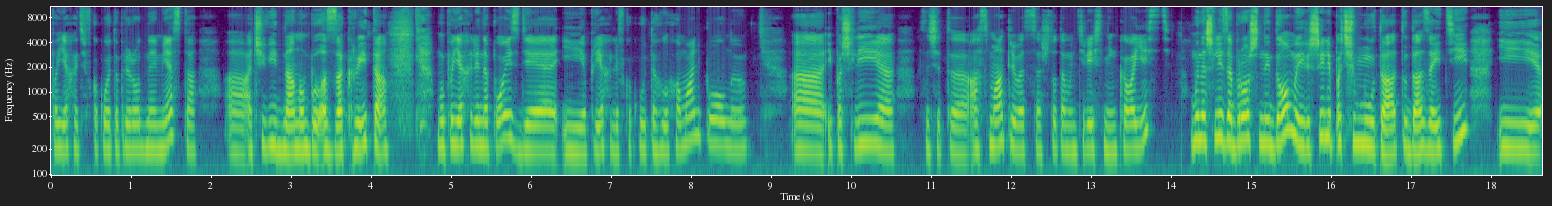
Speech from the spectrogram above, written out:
поехать в какое-то природное место. А, очевидно, оно было закрыто. Мы поехали на поезде и приехали в какую-то глухомань полную. А, и пошли, значит, осматриваться, что там интересненького есть. Мы нашли заброшенный дом и решили почему-то туда зайти. И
